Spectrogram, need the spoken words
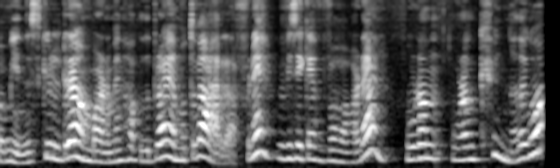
på mine skuldre om barna mine hadde det bra. Jeg måtte være der for dem. Hvis ikke jeg var der, hvordan, hvordan kunne det gå?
